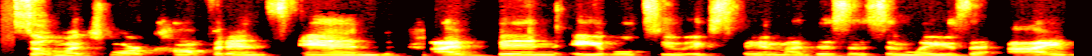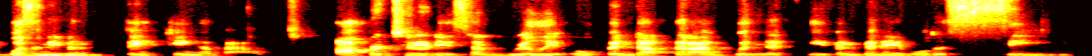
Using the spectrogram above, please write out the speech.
so much more confidence. And I've been able to expand my business in ways that I wasn't even thinking about. Opportunities have really opened up that I wouldn't have even been able to see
